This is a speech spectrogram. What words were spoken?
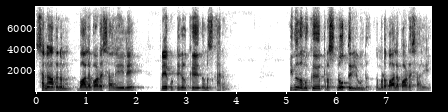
സനാതനം ബാലപാഠശാലയിലെ പ്രിയ കുട്ടികൾക്ക് നമസ്കാരം. ഇന്ന് നമുക്ക് പ്രശ്നോത്തരിയുണ്ട് നമ്മുടെ ബാലപാഠശാലയിൽ.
